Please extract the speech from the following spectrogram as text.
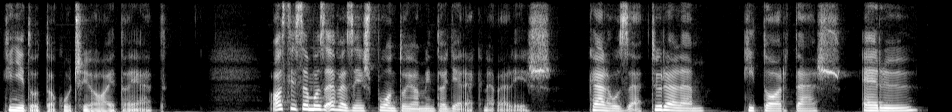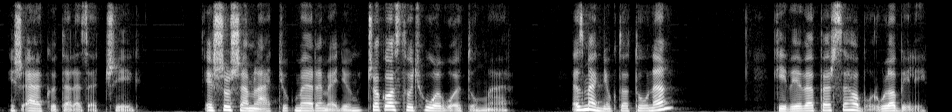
Kinyitotta a kocsi ajtaját. Azt hiszem, az evezés pont olyan, mint a gyereknevelés. Kell hozzá türelem, kitartás, erő és elkötelezettség. És sosem látjuk, merre megyünk, csak azt, hogy hol voltunk már. Ez megnyugtató, nem? Kivéve persze, ha borul a Billy.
